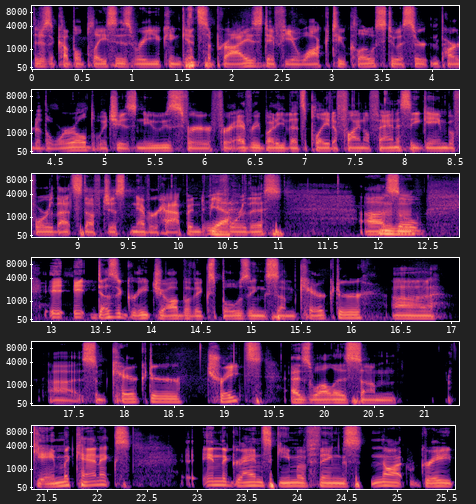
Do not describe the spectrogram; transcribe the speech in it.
there's a couple places where you can get surprised if you walk too close to a certain part of the world, which is news for for everybody that's played a Final Fantasy game before. That stuff just never happened Yeah. before this. Uh, So it, it does a great job of exposing some character uh, uh, some character traits as well as some game mechanics in the grand scheme of things, not great,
